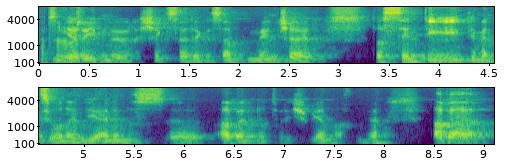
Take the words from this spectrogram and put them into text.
Absolut. Hier reden wir über das Schicksal der gesamten Menschheit. Das sind die Dimensionen, die einem das äh, Arbeiten natürlich schwer machen. Ja. Aber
